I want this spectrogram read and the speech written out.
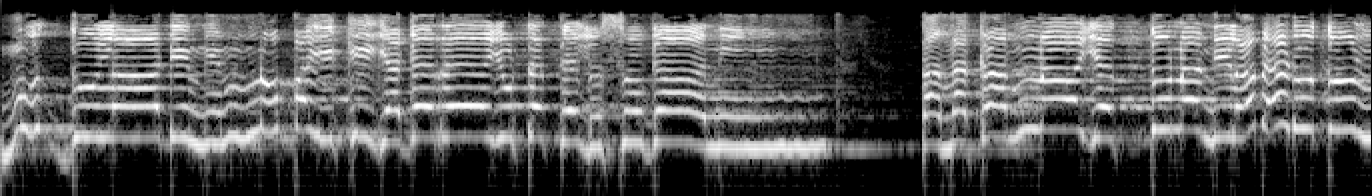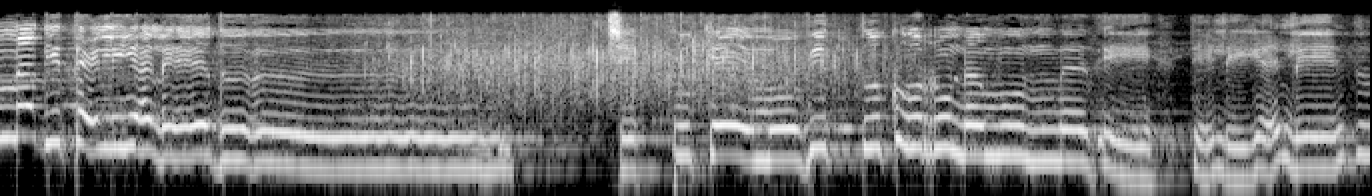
ముద్దులాడి నిన్ను ఎగరేయుట తెలుసుగాని తనకన్నా ఎత్తున నిలబెడుతున్నది తెలియలేదు. చెట్టుకేమో విత్తుకు రుణమున్నది తెలియలేదు.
